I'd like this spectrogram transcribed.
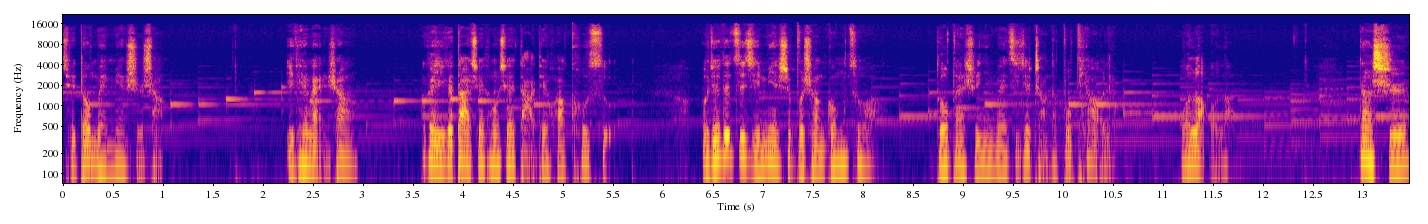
却都没面试上。一天晚上，我给一个大学同学打电话哭诉。我觉得自己面试不上工作，多半是因为自己长得不漂亮，我老了。那时，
